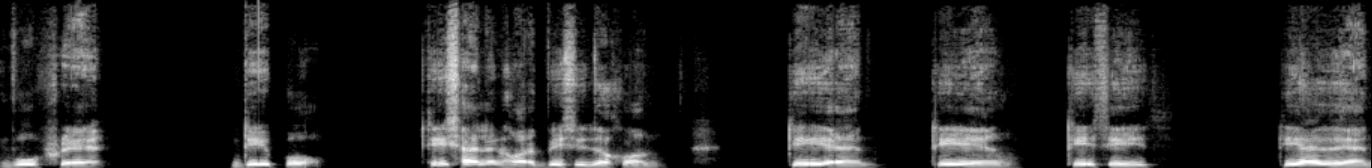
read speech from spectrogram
বুফ্রে, ডিপো। টি সাইলেন্ট হয় বেশি যখন T N T M T six T I N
